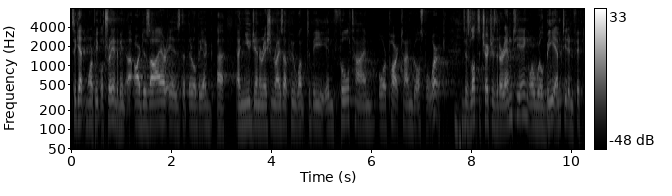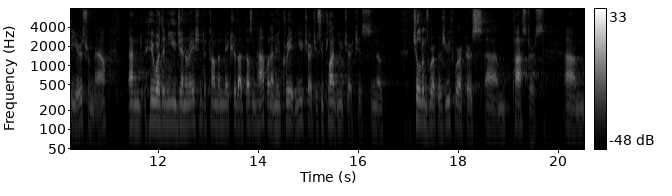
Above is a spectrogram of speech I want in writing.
to get more people trained? I mean, our desire is that there will be a, a, a new generation rise up who want to be in full time or part time gospel work. So there's lots of churches that are emptying or will be emptied in 50 years from now. And who are the new generation to come and make sure that doesn't happen and who create new churches, who plant new churches, you know, children's workers, youth workers, um, pastors. Um,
